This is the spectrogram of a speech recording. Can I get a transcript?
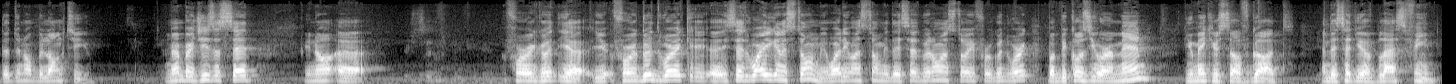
that do not belong to you. Remember, Jesus said, you know, uh, for a good yeah you, for a good work uh, he said why are you going to stone me? Why do you want to stone me? They said we don't want to stone you for a good work but because you are a man you make yourself god. And they said you have blasphemed.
